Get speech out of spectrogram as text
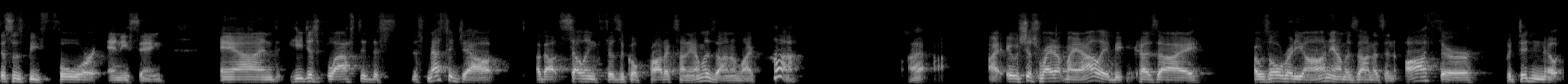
this was before anything. And he just blasted this, this message out about selling physical products on Amazon. I'm like, huh. I, I, it was just right up my alley because I, I was already on Amazon as an author, but didn't know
